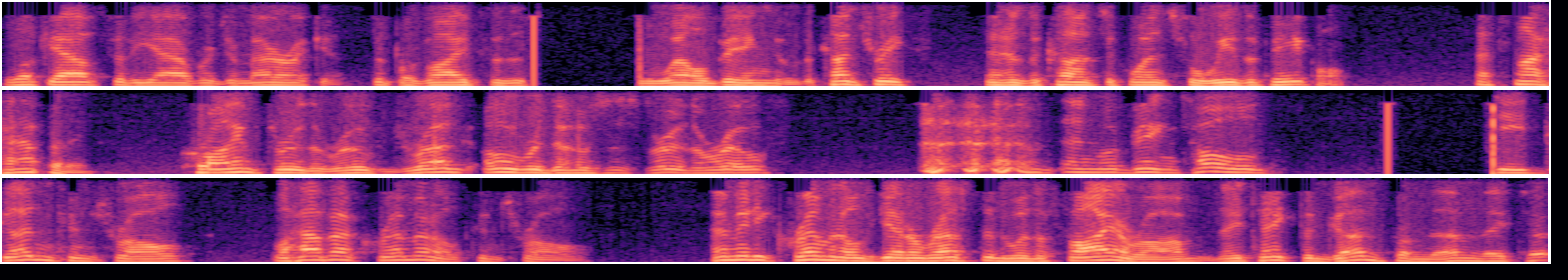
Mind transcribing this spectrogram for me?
look out for the average American, to provide for the well-being of the country, and as a consequence for we the people. That's not happening. Crime through the roof, drug overdoses through the roof, and we're being told need gun control. Well, how about criminal control? How many criminals get arrested with a firearm? They take the gun from them, they t-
